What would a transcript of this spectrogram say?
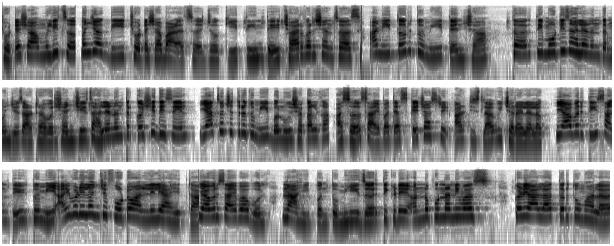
छोट्याशा मुलीचं म्हणजे अगदी छोट्याशा बाळाचं जो की तीन ते चार वर्षांचं असेल. आणि तर तुम्ही त्यांच्या तर ती मोठी झाल्यानंतर म्हणजेच अठरा वर्षांची झाल्यानंतर कशी दिसेल? याचं चित्र तुम्ही बनवू शकाल का? असं साहेबा त्या स्केच आर्टिस्टला विचारायला लाग यावरती सांगते तुम्ही आई वडिलांचे फोटो आणलेले आहेत का? यावर साहेबा बोल नाही पण तुम्ही जर तिकडे अन्नपूर्णा निवास कडे आला तर तुम्हाला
